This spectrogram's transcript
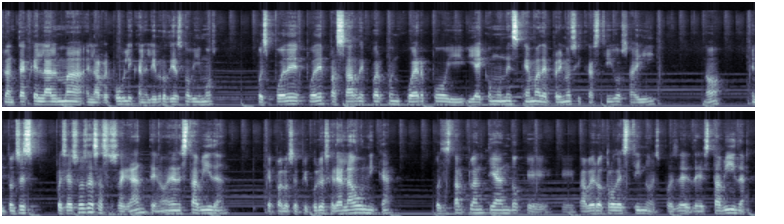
plantea que el alma en la República, en el libro 10 lo vimos, pues puede, puede pasar de cuerpo en cuerpo y, hay como un esquema de premios y castigos ahí, ¿no? Entonces, pues eso es desasosegante, ¿no? En esta vida, que para los epicúreos sería la única, pues estar planteando que, va a haber otro destino después de, esta vida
